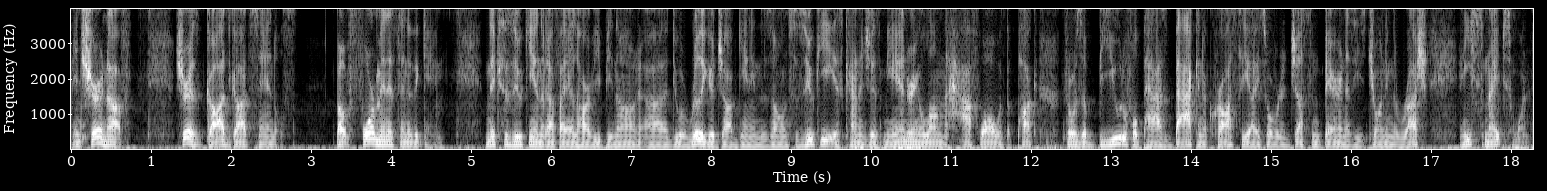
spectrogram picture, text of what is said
And sure enough, sure as God's got sandals, about four minutes into the game, Nick Suzuki and Raphael Harvey Pinard uh, do a really good job gaining the zone. Suzuki is kind of just meandering along the half wall with the puck, throws a beautiful pass back and across the ice over to Justin Barron as he's joining the rush, and he snipes one.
